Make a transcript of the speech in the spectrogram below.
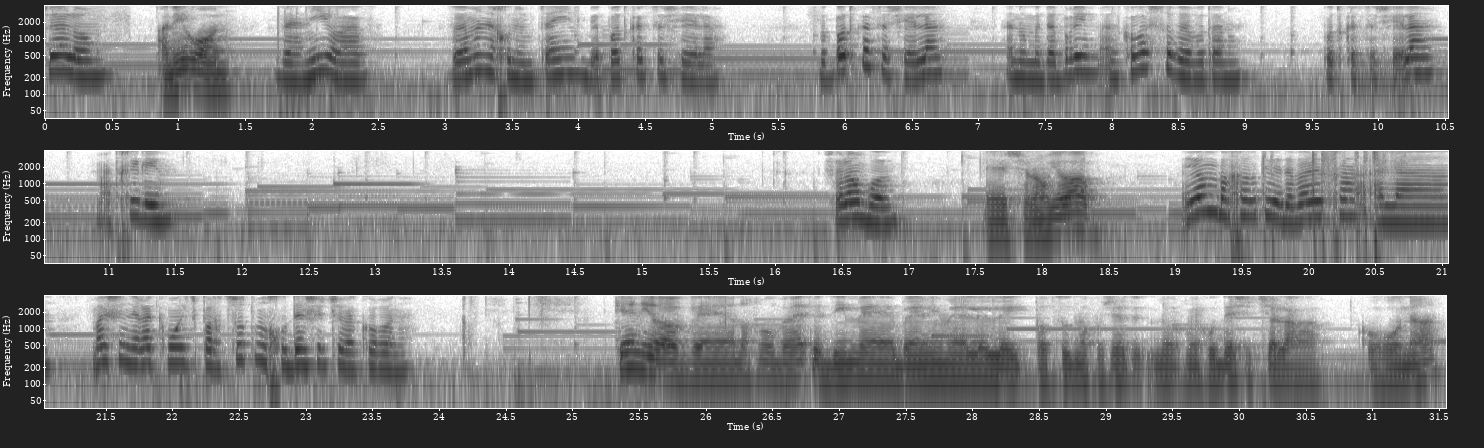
שלום, אני רון. ואני יואב, והיום אנחנו נמצאים בפודקאסט השאלה. בפודקאסט השאלה אנו מדברים על כל הסובב אותנו. פודקאסט השאלה, מתחילים. שלום רון, אה, שלום יואב. היום בחרתי לדבר איתך על ה... מה שנראה כמו התפרצות מחודשת של הקורונה. כן יואב, אה, אנחנו באמת עדים אה, בימים אלה להתפרצות מחודשת, של הקורונה.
